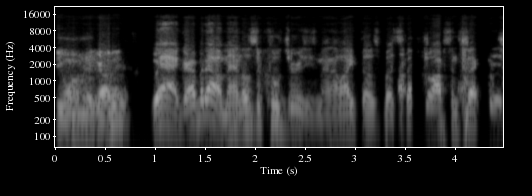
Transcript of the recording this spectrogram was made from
You want me to grab it? Yeah, grab it out, man. Those are cool jerseys, man. I like those. But Special Ops Infected,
